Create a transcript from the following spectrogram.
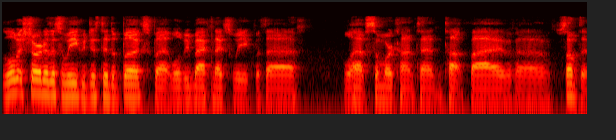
A little bit shorter this week. We just did the books, but we'll be back next week with uh, we'll have some more content, top five, uh, something.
